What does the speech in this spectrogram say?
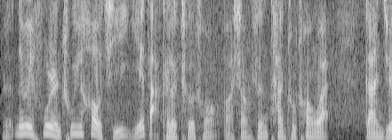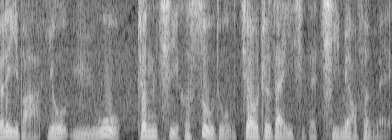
呃，那位夫人出于好奇，也打开了车窗，把上身探出窗外，感觉了一把由雨雾、蒸汽和速度交织在一起的奇妙氛围。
